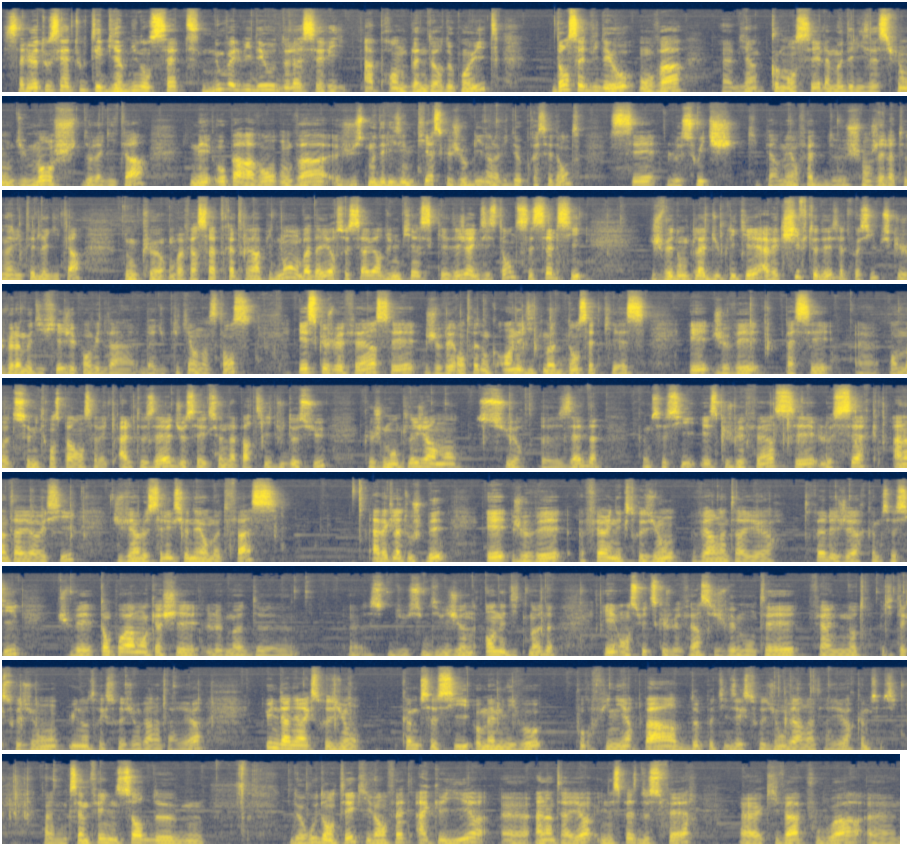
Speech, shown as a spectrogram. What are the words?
Salut à tous et à toutes et bienvenue dans cette nouvelle vidéo de la série Apprendre Blender 2.8. Dans cette vidéo, on va eh bien commencer la modélisation du manche de la guitare, mais auparavant, on va juste modéliser une pièce que j'ai oubliée dans la vidéo précédente, c'est le switch qui permet en fait de changer la tonalité de la guitare. Donc euh, on va faire ça très très rapidement, on va d'ailleurs se servir d'une pièce qui est déjà existante, c'est celle-ci. Je vais donc la dupliquer avec Shift D cette fois-ci, puisque je vais la modifier, j'ai pas envie de la, de la dupliquer en instance. Et ce que je vais faire, c'est je vais rentrer donc en Edit Mode dans cette pièce et je vais passer euh, en mode semi-transparence avec Alt Z. Je sélectionne la partie du dessus que je monte légèrement sur euh, Z comme ceci. Et ce que je vais faire, c'est le cercle à l'intérieur ici. Je viens le sélectionner en mode face avec la touche B et je vais faire une extrusion vers l'intérieur légère comme ceci. Je vais temporairement cacher le mode euh, euh, du Subdivision en Edit Mode. Et ensuite, ce que je vais faire, c'est je vais monter, faire une autre petite extrusion, une autre extrusion vers l'intérieur, une dernière extrusion comme ceci au même niveau, pour finir par deux petites extrusions vers l'intérieur comme ceci. Voilà, donc ça me fait une sorte de, de roue dentée qui va en fait accueillir euh, à l'intérieur une espèce de sphère euh, qui va pouvoir euh,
